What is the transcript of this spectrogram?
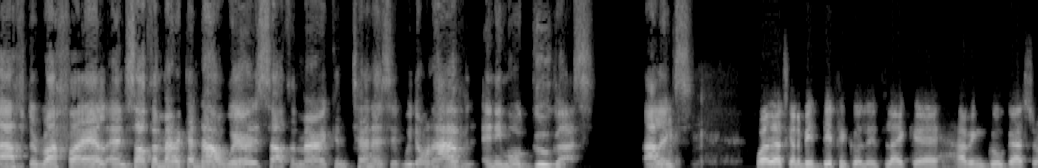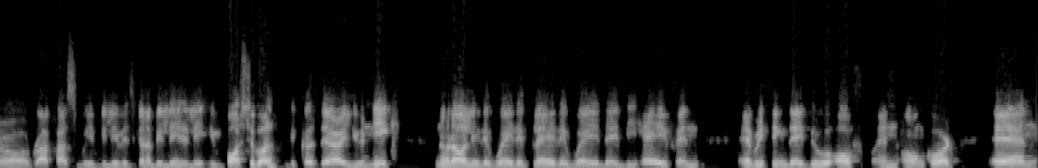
after Rafael and South America now. Where is South American tennis? We don't have any more Gugas, Alex. Well, that's going to be difficult. It's like uh, having Gugas or Rafas. We believe it's going to be literally impossible because they are unique. Not only the way they play, the way they behave, and everything they do off and on court. And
